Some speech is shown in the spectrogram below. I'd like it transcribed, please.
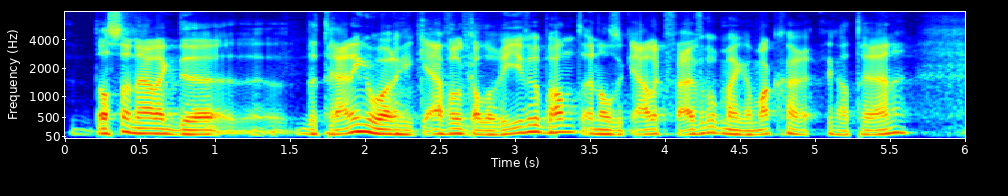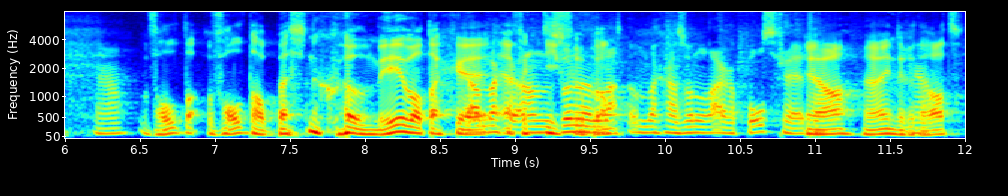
dat zijn eigenlijk de, de trainingen waar ik veel calorieën verbrand. En als ik eigenlijk vijf uur op mijn gemak ga, ga trainen, ja. valt dat, valt dat best nog wel mee wat dat je Ja, omdat je effectief zo'n verbrandt. la- omdat je zo'n lage pols rijdt. Ja, ja, inderdaad.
